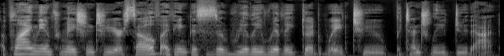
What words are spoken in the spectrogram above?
applying the information to yourself, I think this is a really really good way to potentially do that.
